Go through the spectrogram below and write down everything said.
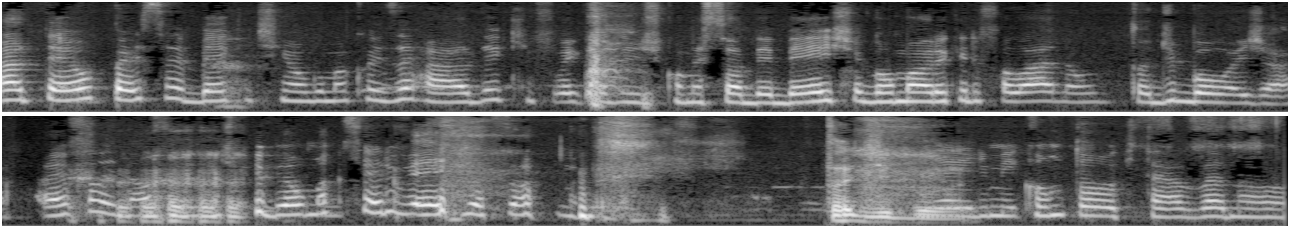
até eu perceber que tinha alguma coisa errada, que foi quando a gente começou a beber, e chegou uma hora que ele falou, ah, não, tô de boa já. Aí eu falei, nossa, a gente bebeu uma cerveja só. Tô de E boa. aí ele me contou que tava no,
